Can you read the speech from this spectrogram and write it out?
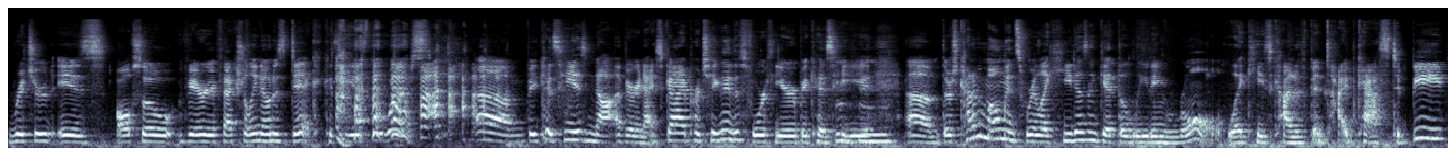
richard is also very affectionately known as dick because he is the worst um, because he is not a very nice guy particularly this fourth year because he um, there's kind of moments where like he doesn't get the leading role. Like he's kind of been typecast to be.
